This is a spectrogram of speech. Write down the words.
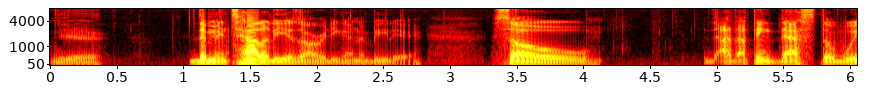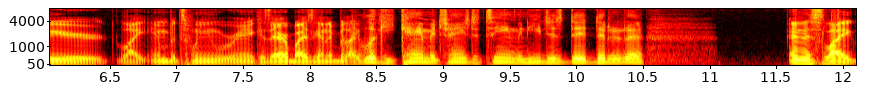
Yeah. The mentality is already going to be there. So I, I think that's the weird like in between we're in because everybody's going to be like, look, he came and changed the team and he just did da da da. And it's like,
